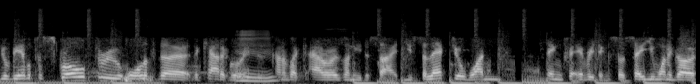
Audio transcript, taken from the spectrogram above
you'll be able to scroll through all of the, the categories. It's hmm. kind of like arrows on either side. You select your one thing for everything. So say you want to go,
